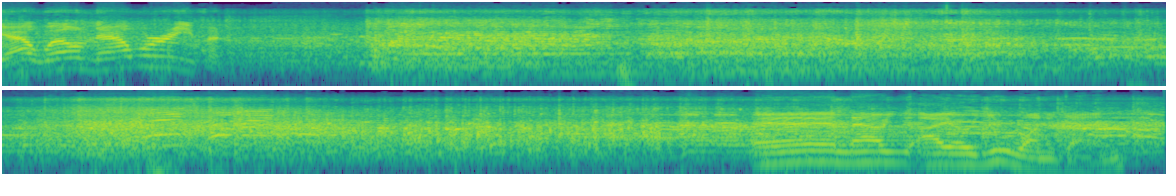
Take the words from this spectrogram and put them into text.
Yeah, well, now we're even. And now I owe you one again.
